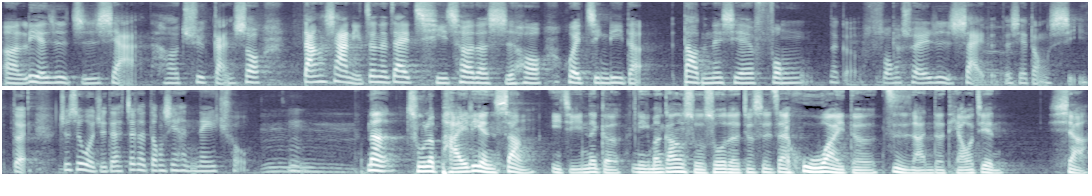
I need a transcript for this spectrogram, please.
呃烈日之下，然后去感受当下你真的在骑车的时候会经历的到的那些风、那个风吹日晒的那些东西。对，就是我觉得这个东西很 natural。嗯那除了排练上，以及那个你们刚刚所说的，就是在户外的自然的条件下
